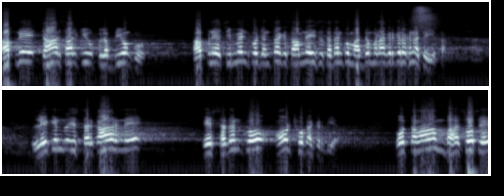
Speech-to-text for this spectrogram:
अपने चार साल की उपलब्धियों को, अपने अचीवमेंट को जनता के सामने इस सदन को माध्यम बना करके रखना चाहिए था। लेकिन इस सरकार ने इस सदन को और छोटा कर दिया वो तमाम बहसों से,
